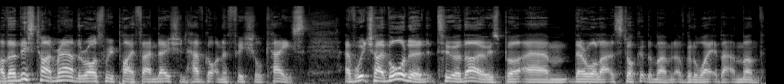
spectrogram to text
Although this time round, the Raspberry Pi Foundation have got an official case, of which I've ordered two of those, but um, they're all out of stock at the moment. I've got to wait about a month.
